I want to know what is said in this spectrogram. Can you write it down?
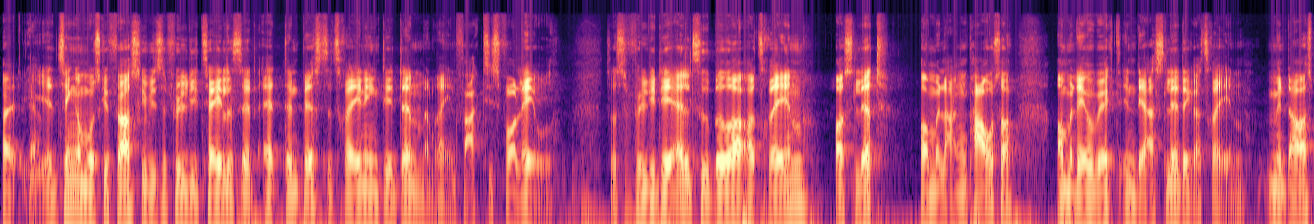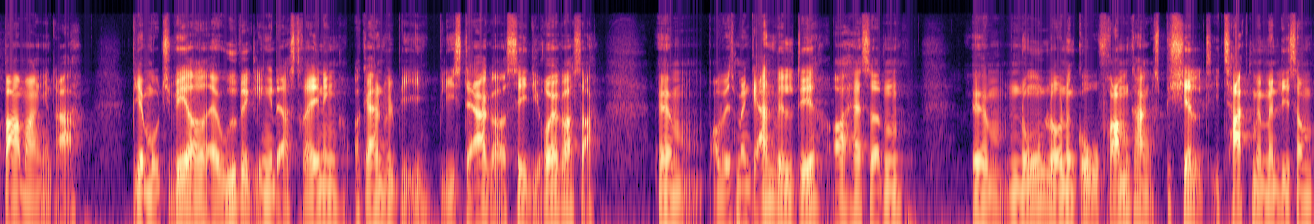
Og Ja. jeg tænker måske først skal vi selvfølgelig i talesæt, at den bedste træning, det er den, man rent faktisk får lavet. Så selvfølgelig det er altid bedre at træne, også let, og med lange pauser, og med lave vægt, end det er slet ikke at træne. Men der er også bare mange, der bliver motiveret af udviklingen i deres træning, og gerne vil blive, blive stærkere og se, de rykker sig. Øhm, og hvis man gerne vil det, og have sådan øhm, nogenlunde god fremgang, specielt i takt med, at man ligesom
